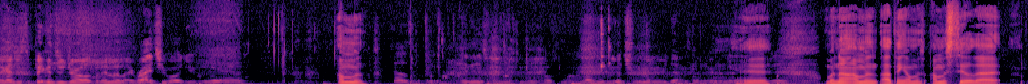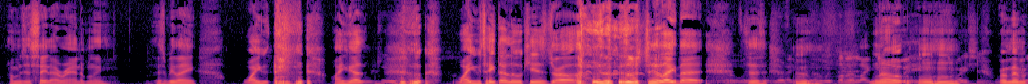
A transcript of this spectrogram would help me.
I got you some Pikachu drawers, but they look like Raichu on you. yeah, I'm. A, that was funny. It is funny if you. Like if you a true nerd, that was. Yeah. But no, I'm. A, I think I'm. A, I'm gonna steal that. I'm gonna just say that randomly. Just be like, why you, why you got, why you take that little kid's draw? Shit like that. Just- let's not go with On a, like, No, mhm. Remember-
